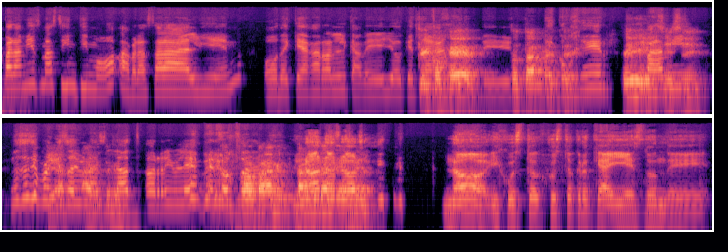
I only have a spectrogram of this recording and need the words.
para mí es más íntimo abrazar a alguien o de que agarrarle el cabello, que, que coger, totalmente. Que coger. para mí, no sé si porque soy una slot horrible, pero no, para mí, no, no, no, no. No, y justo, justo creo que ahí es donde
